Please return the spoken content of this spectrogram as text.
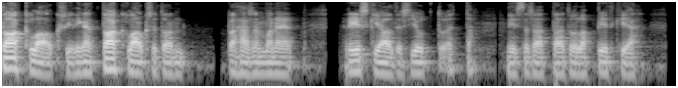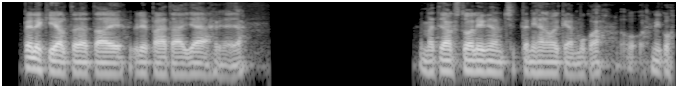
taklauksiin. Ikään taklaukset on vähän semmoinen riskialtis juttu, että niistä saattaa tulla pitkiä pelikieltoja tai ylipäätään jäähyjä. Ja en mä tiedä, onko tuo linja nyt sitten ihan oikein muka, niin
